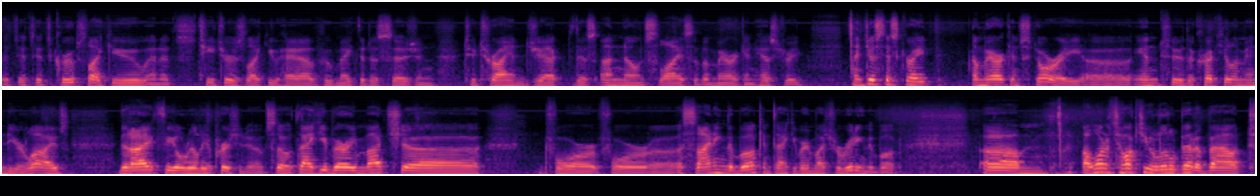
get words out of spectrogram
it's, it's, it's, groups like you and it's teachers like you have who make the decision to try and inject this unknown slice of American history and just this great American story uh, into the curriculum, into your lives, that I feel really appreciative. So thank you very much uh, for for uh, assigning the book, and thank you very much for reading the book. Um, I want to talk to you a little bit about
